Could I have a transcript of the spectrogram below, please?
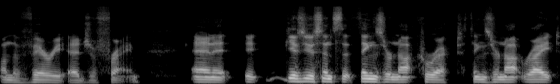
on the very edge of frame. And it it gives you a sense that things are not correct, things are not right.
